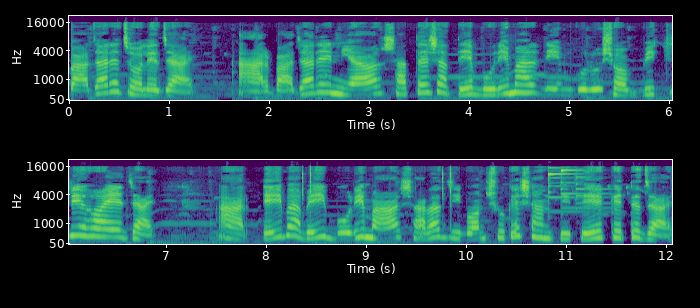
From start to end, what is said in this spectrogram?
বাজারে চলে যায় আর বাজারে নেওয়ার সাথে সাথে বুড়িমার ডিমগুলো সব বিক্রি হয়ে যায়। আর এইভাবেই বুড়িমা সারা জীবন সুখে শান্তিতে কেটে যায়।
